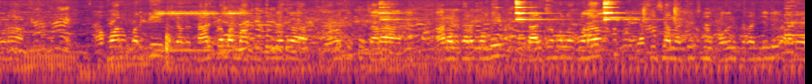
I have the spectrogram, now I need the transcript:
కూడా ఆహ్వానం పలికి ఈ యొక్క కార్యక్రమాన్ని మా చేతుల మీద నిర్వహించడం చాలా ఆనందకరంగా ఉంది. ఈ కార్యక్రమంలో కూడా ఎస్ఎస్ఎల్ అధ్యక్షులు పవన్ చిరంజీవి అలాగే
